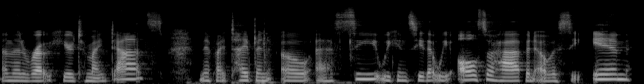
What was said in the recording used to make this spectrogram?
and then route here to my DATs. And if I type in OSC, we can see that we also have an OSC in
